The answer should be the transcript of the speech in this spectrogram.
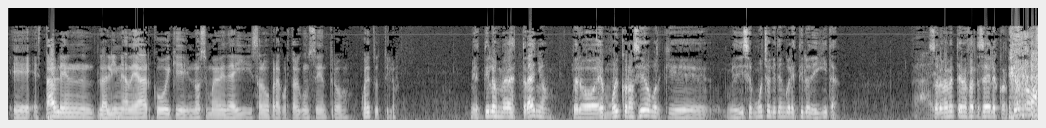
eh, estable en la línea de arco y que no se mueve de ahí salvo para cortar algún centro. ¿Cuál es tu estilo? Mi estilo es medio extraño, pero es muy conocido porque me dicen mucho que tengo el estilo de Higuita. Solamente me falta ser el escorpión, ¿no?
